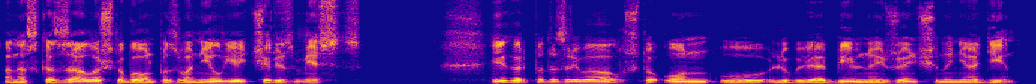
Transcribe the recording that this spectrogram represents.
она сказала, чтобы он позвонил ей через месяц. Игорь подозревал, что он у любвеобильной женщины не один.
